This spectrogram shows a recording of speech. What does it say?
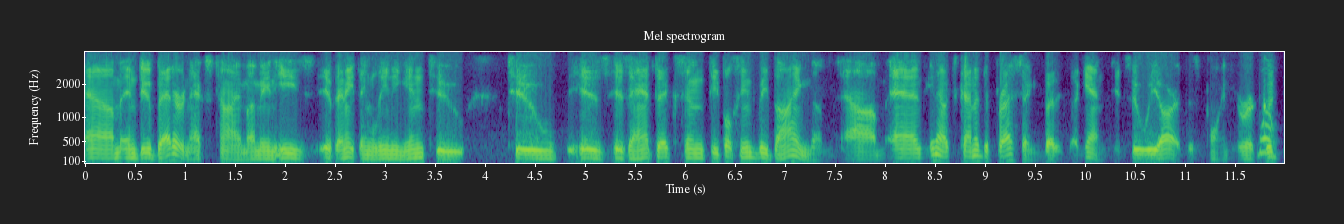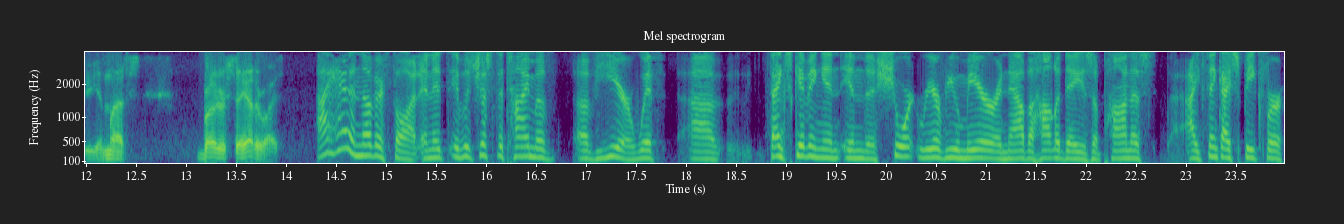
um, and do better next time. I mean, he's if anything leaning into to his his antics, and people seem to be buying them. Um, and you know, it's kind of depressing. But again, it's who we are at this point, or it Well- could be, unless voters say otherwise. I had another thought, and it, it was just the time of, of year with uh, Thanksgiving in, in the short rearview mirror, and now the holidays upon us. I think I speak for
